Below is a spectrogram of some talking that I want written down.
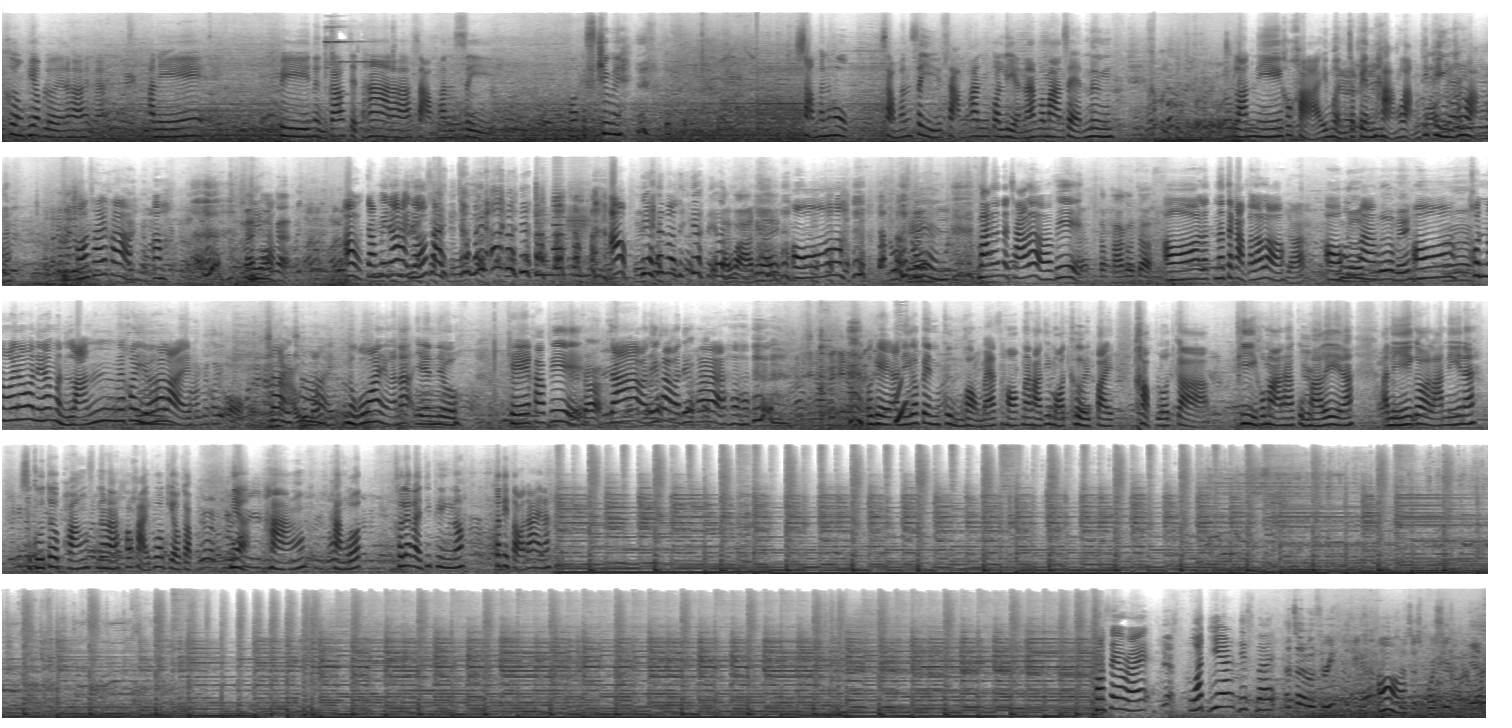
นี้เครื่องเพียบเลยนะคะเห็นไหมอันนี้ปี 1975 นะคะ3,004อ๋อ excuse me 3,006 3,004 3,000 กว่าเหรียญนะ ประมาณแสนหนึ่ง ร้านนี้เขาขายเหมือนจะเป็นหางหลังที่พิงข้างหลังนะ อ๋อ ใช่ค่ะ อะแมนนี่ท็อค่ะกอะเอ้าจำไม่ได้เดี๋ยวใส่จำไม่ได้เอ้าพี่เอ็นมาเรียกสายหวานไงอ๋อไม่เห็นมากันตั้งแต่เช้าแล้วเหรอพี่สักพักแล้วจ้ะอ๋อแล้วน่าจะกลับกันแล้วเหรอยังอ๋อเพิ่งมาเดินเพิ่งเริ่มเองอ๋อเออคนน้อยเนอะวันนี้เหมือนร้านไม่ค่อยเยอะเท่าไหร่ร้านไม่ค่อยออกอะใช่หนาวด้วยมั้งใช่หนูก็ว่าอย่างนั้นอะเย็นอยู่โอ เคครับพี่โอเคจ้าจ้าสวัสดีค่ะสวัสดีค่ะ โอเค อันนี้ก็เป็นกลุ่มของ m a s s Hawk นะคะ ที่มอสเคยไปขับรถกับพี่เข้ามานะคะ กลุ่มฮาร์เลย์นะ อันนี้ก็ร้านนี้นะสกูตเตอร์พังส์นะคะเขาขายพวกเกี่ยวกับเนี่ยหางหางรถเขาเรียกอะไรที่พิงเนาะก็ติดต่อได้นะ For sale, right? Yeah. What year this bike? That's a 03. Oh, It's a Sportster. Yeah.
